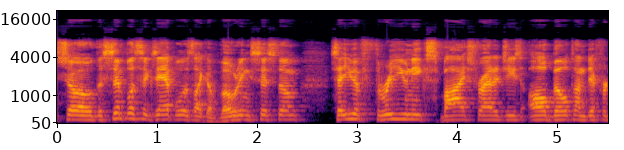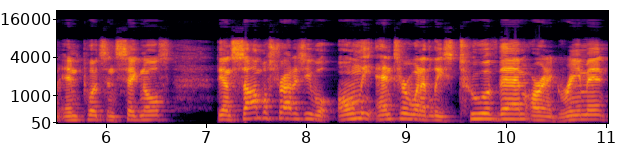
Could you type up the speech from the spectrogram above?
So, the simplest example is like a voting system. Say you have three unique SPY strategies, all built on different inputs and signals. The ensemble strategy will only enter when at least two of them are in agreement,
